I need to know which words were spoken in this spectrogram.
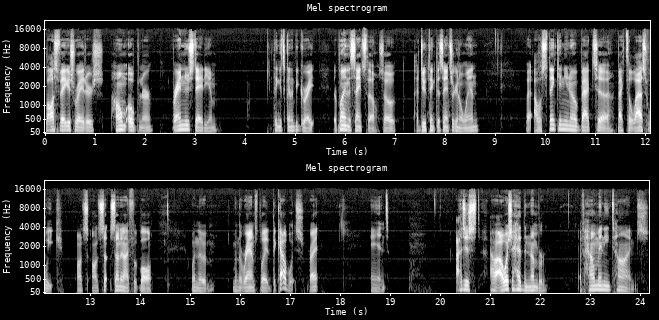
Las Vegas Raiders home opener, brand new stadium. I think it's going to be great. They're playing the Saints though, so I do think the Saints are going to win. But I was thinking, you know, back to back to last week on on Su- Sunday Night Football when the when the Rams played the Cowboys, right? And I just I, I wish I had the number of how many times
